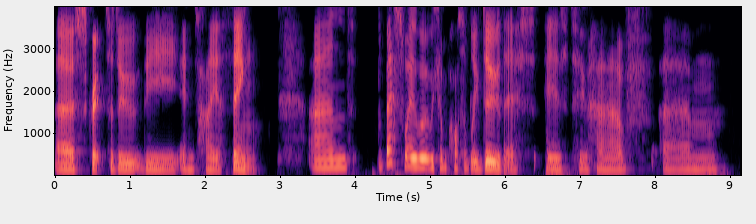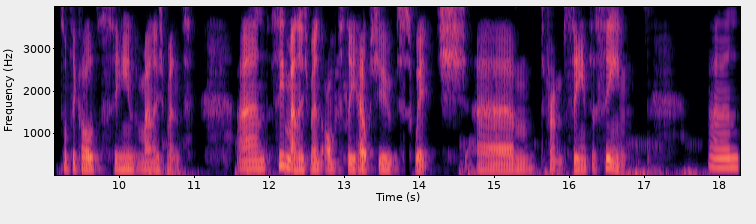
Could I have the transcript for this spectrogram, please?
uh, script to do the entire thing. And the best way that we can possibly do this is to have um, something called scene management. And scene management obviously helps you switch um, from scene to scene. And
